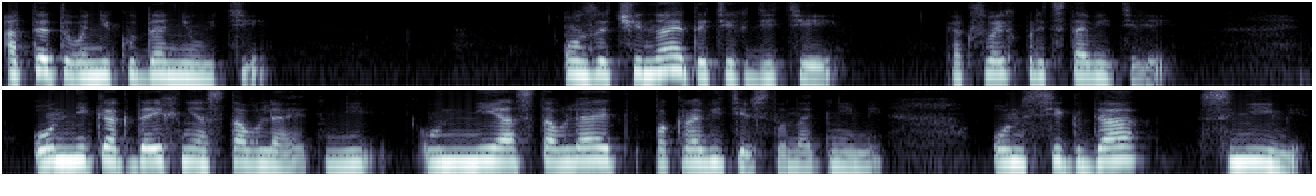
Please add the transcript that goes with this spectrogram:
От этого никуда не уйти. Он зачинает этих детей, как своих представителей. Он никогда их не оставляет, не, он не оставляет покровительства над ними. Он всегда с ними.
